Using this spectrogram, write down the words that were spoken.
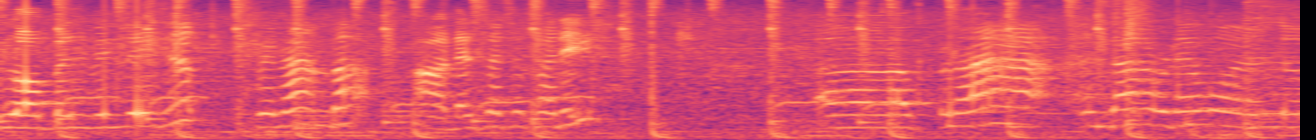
ഗ്ലോബൽ വില്ലേജ് പിന്നെ എന്താ? ഡെസേർട്ട് സഫാരി പിന്നെ എന്താ അവിടെ പോയല്ലോ?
